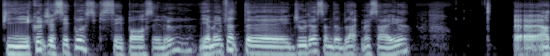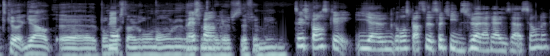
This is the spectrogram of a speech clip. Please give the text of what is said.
Puis écoute, je sais pas ce qui s'est passé là. là. Il a même fait euh, Judas and the Black Messiah. Euh, en tout cas, regarde, euh, pour Mais- moi, c'est un gros nom, là, la mais je pense- je pense qu'il y a une grosse partie de ça qui est due à la réalisation. Là. Tu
